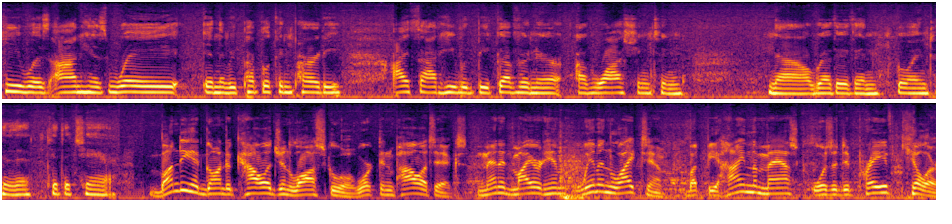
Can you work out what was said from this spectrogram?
He was on his way in the Republican Party. I thought he would be governor of Washington now rather than going to the to the chair. Bundy had gone to college and law school, worked in politics. Men admired him, women liked him, but behind the mask was a depraved killer.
